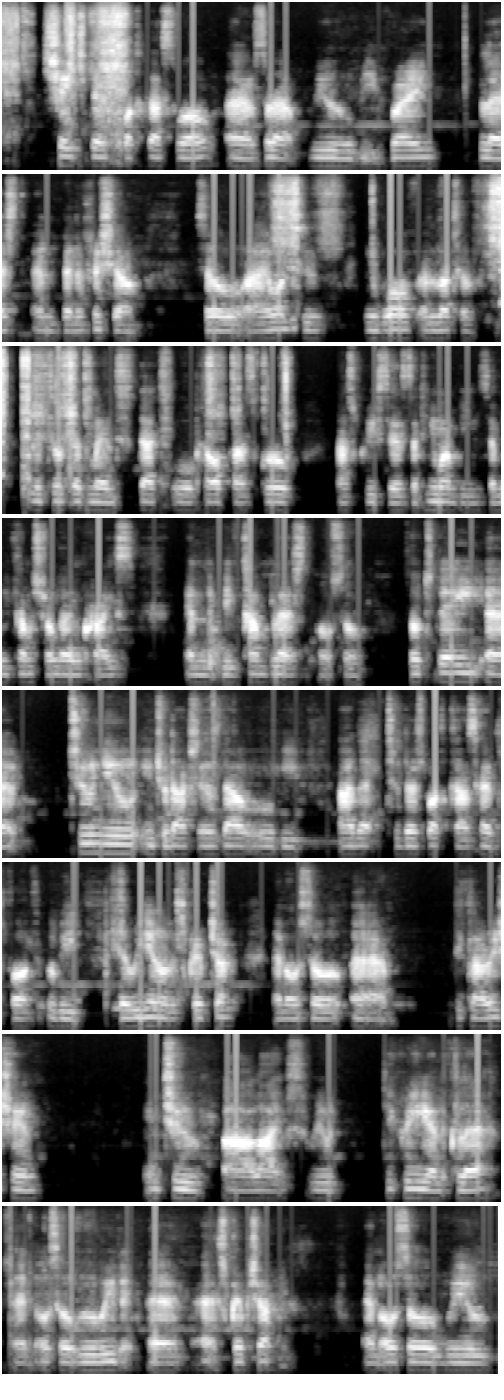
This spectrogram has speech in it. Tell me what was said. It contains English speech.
shape this podcast well uh, so that we will be very blessed and beneficial. So I want to involve a lot of little segments that will help us grow as Christians that human beings and become stronger in Christ and become blessed also. So today, uh, two new introductions that will be added to this podcast henceforth will be the reading of the scripture and also uh, declaration into our lives. We will decree and declare, and also we will read a scripture, and also we'll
